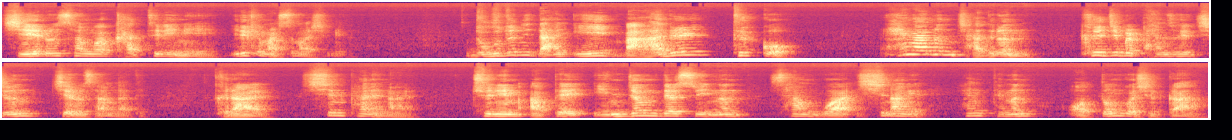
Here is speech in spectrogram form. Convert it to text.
지혜로운 사람과 같으리니 이렇게 말씀하십니다. 누구든지 나이 말을 듣고 행하는 자들은 그 집을 반석에 지은 지혜로운 사람 같아. 그날 심판의 날 주님 앞에 인정될 수 있는 삶과 신앙의 행태는 어떤 것일까?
